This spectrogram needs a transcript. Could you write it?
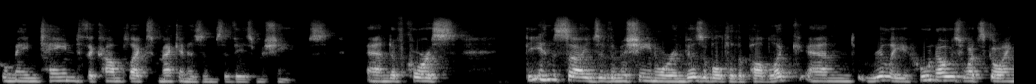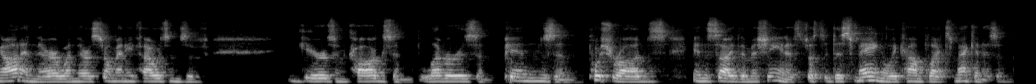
who maintained the complex mechanisms of these machines. And of course, the insides of the machine were invisible to the public. And really, who knows what's going on in there when there's so many thousands of gears and cogs and levers and pins and push rods inside the machine. It's just a dismayingly complex mechanism.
